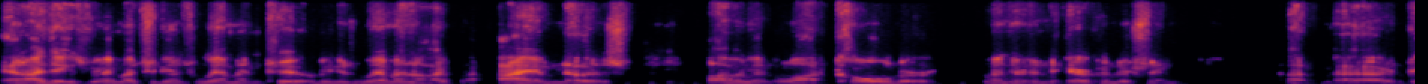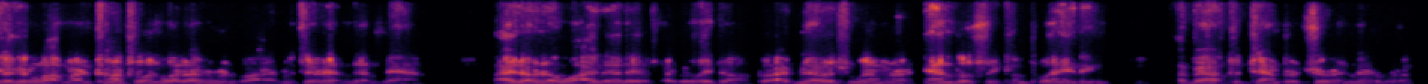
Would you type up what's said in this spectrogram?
And I think it's very much against women too, because women, I, I have noticed, often get a lot colder when they're in the air conditioning. Uh, uh, they get a lot more uncomfortable in whatever environment they're in than men. I don't know why that is. I really don't. But I've noticed women are endlessly complaining about the temperature in their rooms.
